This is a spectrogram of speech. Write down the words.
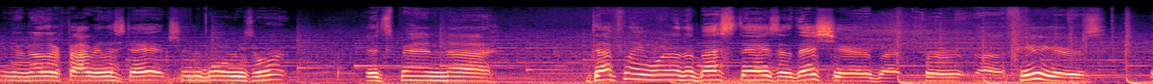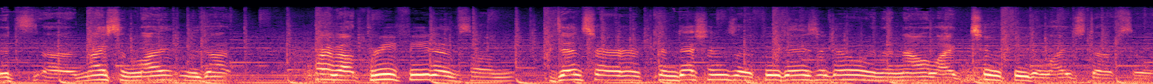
Another fabulous day at Sugar Bowl Resort. It's been uh, definitely one of the best days of this year, but for uh, a few years, it's uh, nice and light. We got probably about three feet of some denser conditions a few days ago, and then now like two feet of light stuff. So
